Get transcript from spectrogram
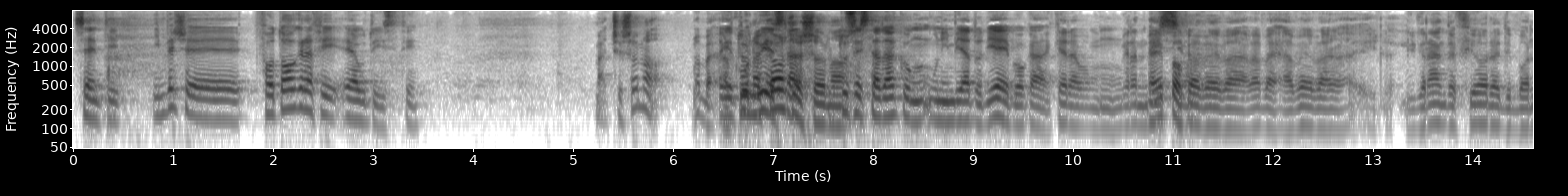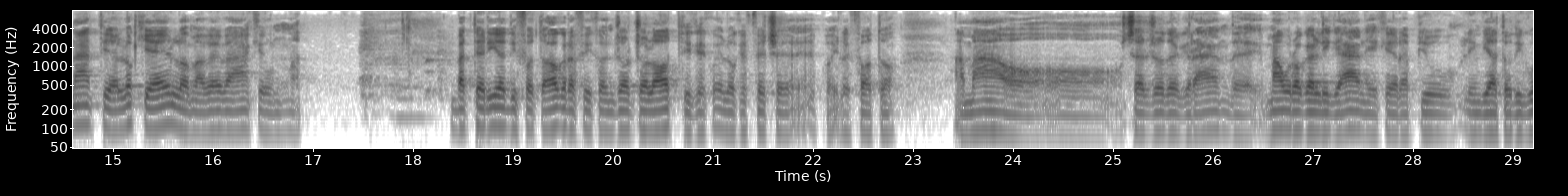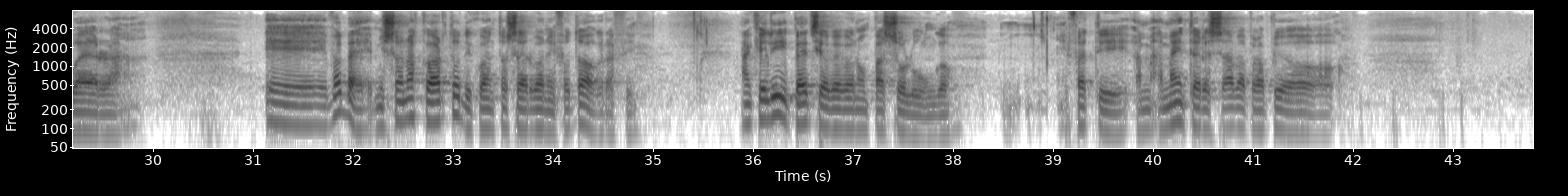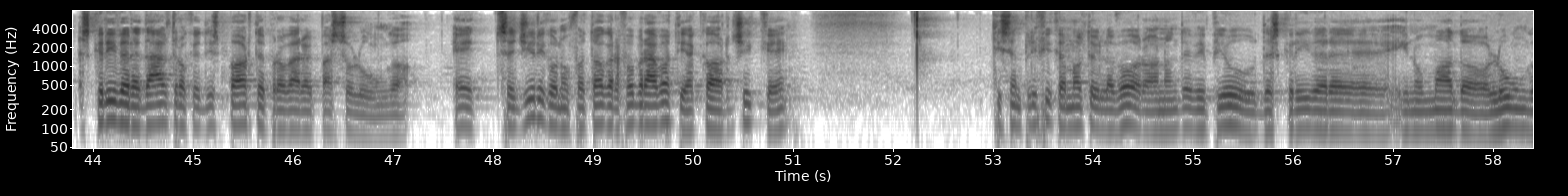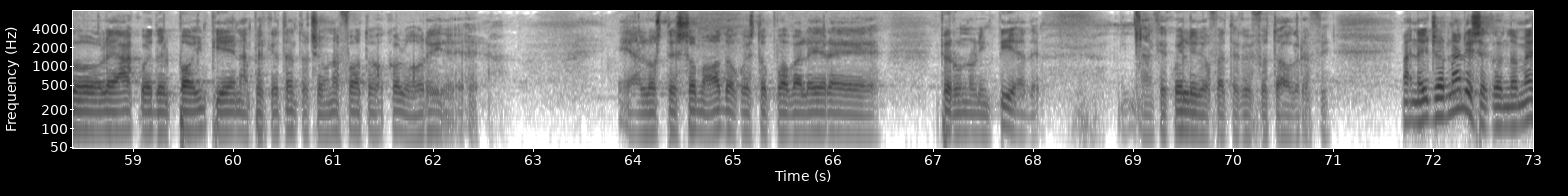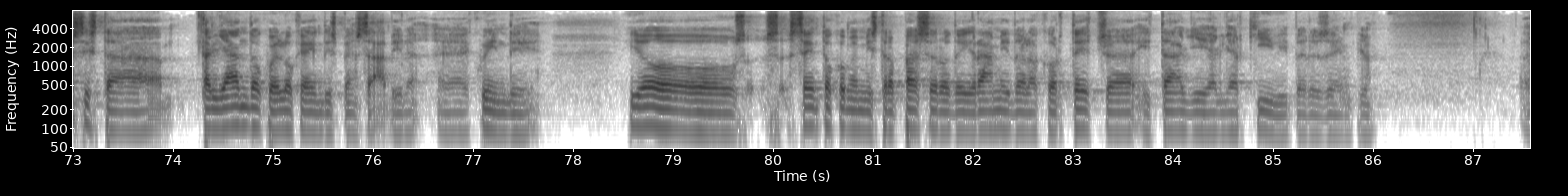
Senti, invece fotografi e autisti. Ma ci sono Vabbè, tu, stato, sono... tu, sei stato anche un, un, inviato di epoca, che era un grandissimo... Epoca aveva, vabbè, aveva il, il, grande fiore di Bonatti all'occhiello, ma aveva anche una batteria di fotografi con Giorgio Lotti, che è quello che fece poi le foto a Mao, Sergio Del Grande, Mauro Galligani, che era più l'inviato di guerra. E vabbè, mi sono accorto di quanto servono i fotografi. Anche lì i pezzi avevano un passo lungo. Infatti a me interessava proprio scrivere d'altro che di sport e provare il passo lungo e se giri con un fotografo bravo ti accorgi che ti semplifica molto il lavoro, non devi più descrivere in un modo lungo le acque del Po in piena perché tanto c'è una foto a colori e, e allo stesso modo questo può valere per un'Olimpiade, anche quelli li ho fatti con i fotografi. Ma nei giornali secondo me si sta tagliando quello che è indispensabile. Eh, quindi io sento come mi strappassero dei rami dalla corteccia i tagli agli archivi, per esempio. Eh,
